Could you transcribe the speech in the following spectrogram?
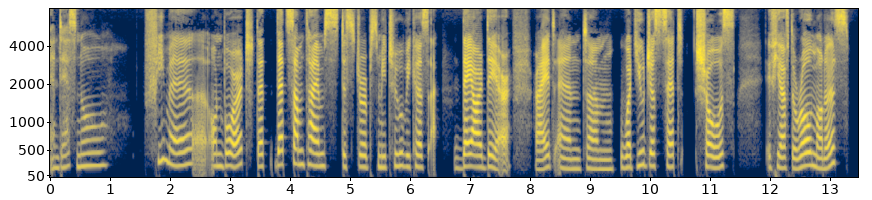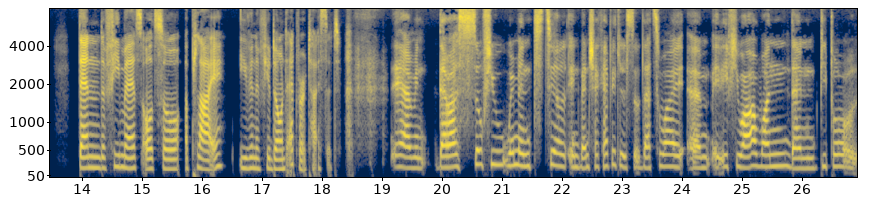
and there's no female uh, on board that that sometimes disturbs me too because they are there right and um, what you just said shows if you have the role models then the females also apply, even if you don't advertise it. Yeah, I mean, there are so few women still in venture capital. So that's why um, if you are one, then people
